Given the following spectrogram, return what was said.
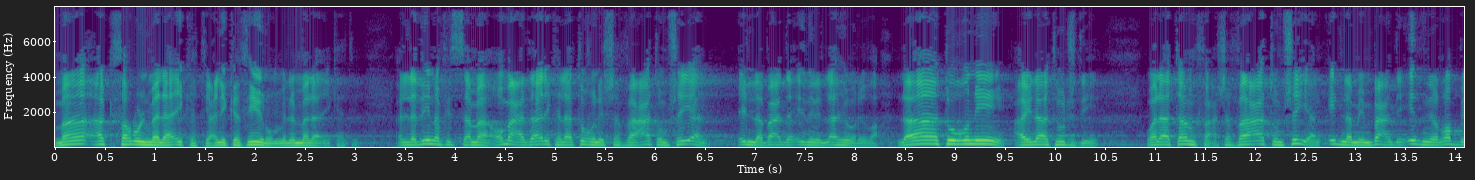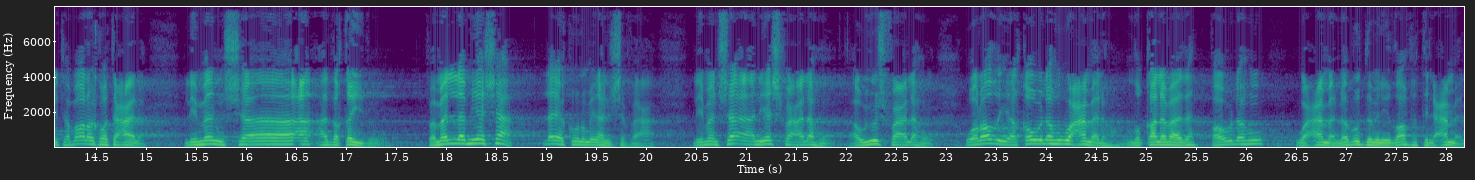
ما أكثر الملائكة يعني كثير من الملائكة الذين في السماء ومع ذلك لا تغني شفاعتهم شيئا إلا بعد إذن الله ورضاه. لا تغني أي لا تجدي ولا تنفع شفاعتهم شيئا إلا من بعد إذن الرب تبارك وتعالى. لمن شاء هذا قيد. فمن لم يشاء لا يكون من أهل الشفاعة. لمن شاء أن يشفع له أو يشفع له ورضي قوله وعمله. قال ماذا؟ قوله وعمل. لابد من إضافة العمل.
